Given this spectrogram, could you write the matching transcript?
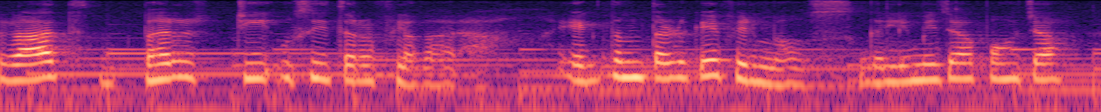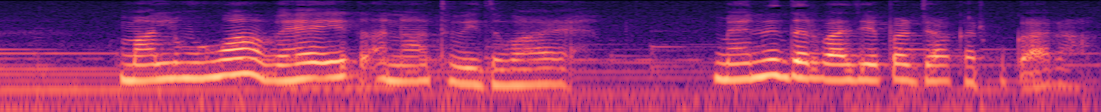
रात भर जी उसी तरफ़ लगा रहा। एकदम तड़के फिर मैं उस गली में जा पहुँचा। मालूम हुआ वह एक अनाथ विधवा है। मैंने दरवाजे पर जाकर पुकारा।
